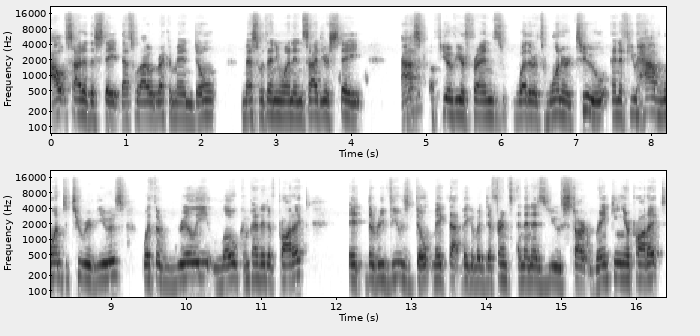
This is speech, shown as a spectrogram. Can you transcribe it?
outside of the state that's what i would recommend don't mess with anyone inside your state ask a few of your friends whether it's one or two and if you have one to two reviews with a really low competitive product it the reviews don't make that big of a difference. And then as you start ranking your product,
